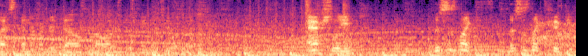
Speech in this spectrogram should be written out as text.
Less than $100,000 between the two of us. Actually, this is like, this is like 50000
